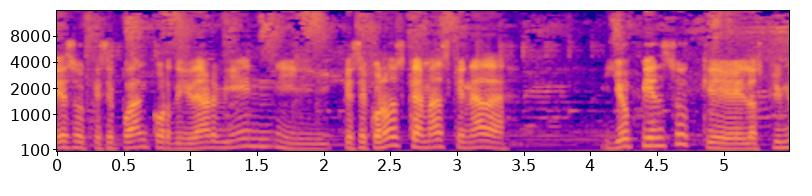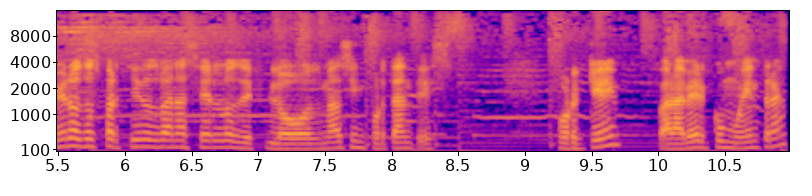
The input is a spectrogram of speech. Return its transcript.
Eso, que se puedan coordinar bien y que se conozcan más que nada. Yo pienso que los primeros dos partidos van a ser los, los más importantes. ¿Por qué? Para ver cómo entra.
